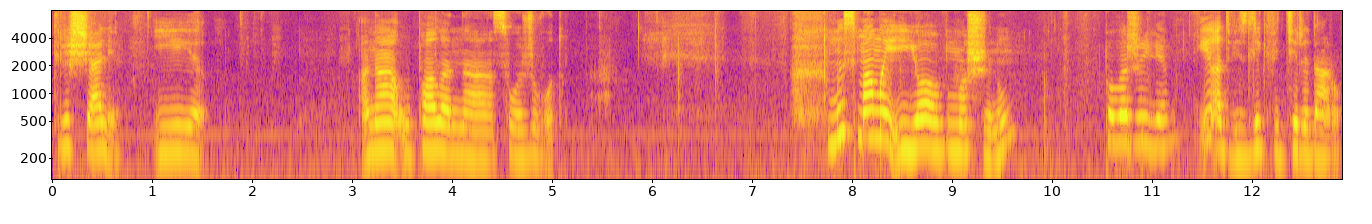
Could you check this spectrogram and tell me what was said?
трещали, и она упала на свой живот. Мы с мамой ее в машину положили и отвезли к ветеринару.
